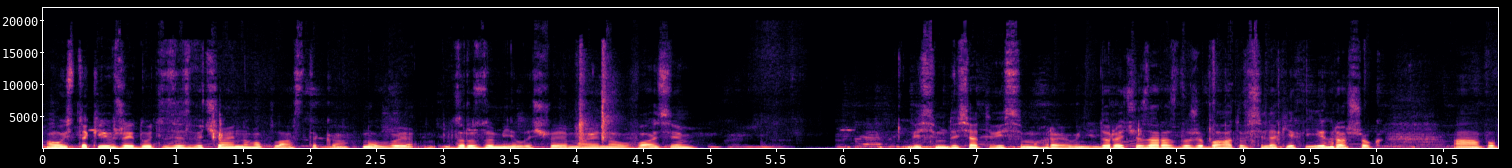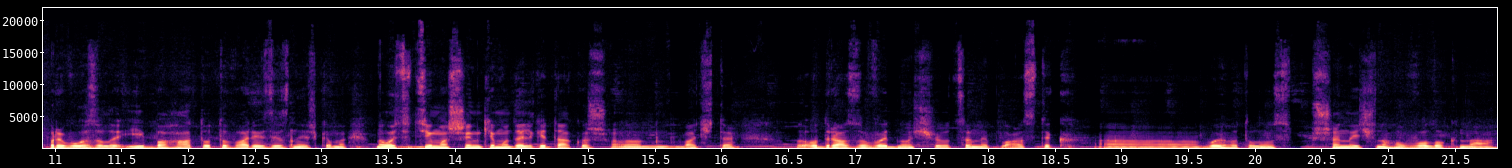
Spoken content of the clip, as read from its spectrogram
А ось такі вже йдуть зі звичайного пластика. Ну, ви зрозуміли, що я маю на увазі. 88 гривень. До речі, зараз дуже багато всіляких іграшок а, попривозили і багато товарів зі знижками. Ну, ось ці машинки, модельки також, е, бачите, одразу видно, що це не пластик, а виготовлено з пшеничного волокна.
